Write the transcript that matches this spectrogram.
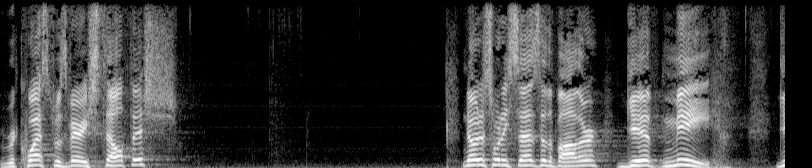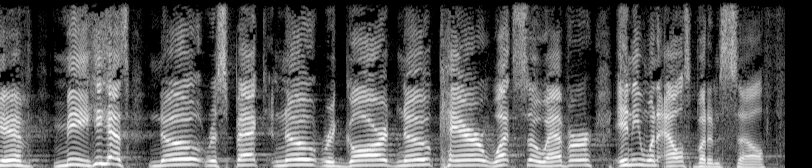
request was very selfish. Notice what he says to the father Give me. Give me. He has no respect, no regard, no care whatsoever, anyone else but himself.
